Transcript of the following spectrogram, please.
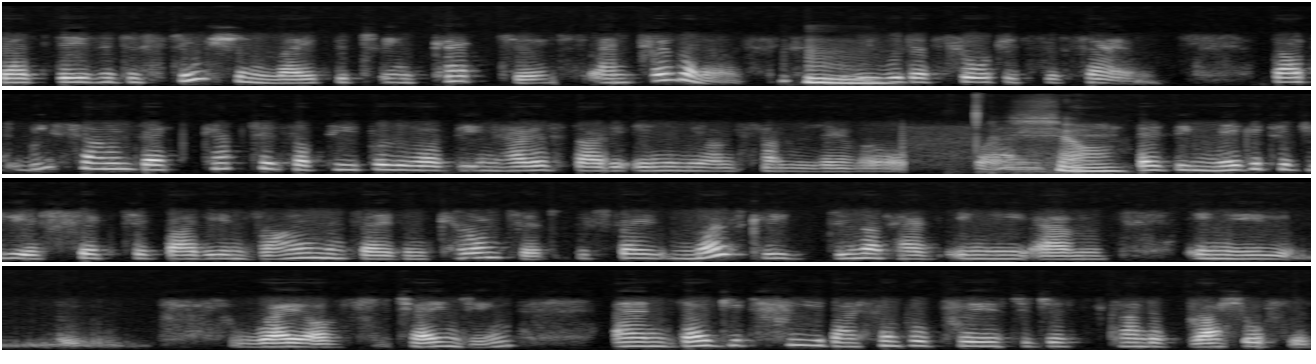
that there's a distinction made between captives and prisoners. We mm, would have thought it's the same. But we found that captives are people who have been harassed by the enemy on some level. Right? sure. They've been negatively affected by the environment they've encountered, which they mostly do not have any um, any way of changing, and they get free by simple prayers to just kind of brush off this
